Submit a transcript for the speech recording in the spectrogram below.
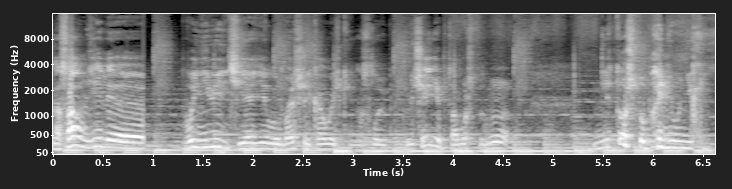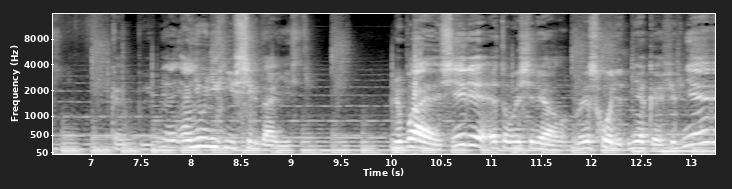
На самом деле, вы не видите, я делаю большие кавычки на слове приключения, потому что, ну, не то, чтобы они у них, как бы, они у них не всегда есть. Любая серия этого сериала происходит некая фигня,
